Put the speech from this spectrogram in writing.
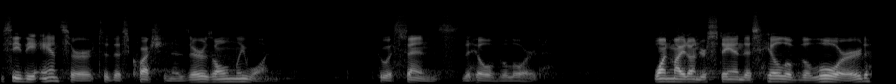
You see, the answer to this question is there is only one who ascends the hill of the Lord. One might understand this hill of the Lord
